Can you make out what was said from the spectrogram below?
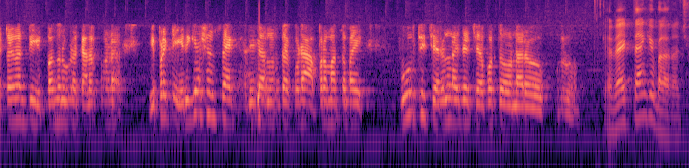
ఎటువంటి ఇబ్బందులు కూడా కలగకుండా ఇప్పటికే ఇరిగేషన్ శాఖ అధికారులంతా కూడా అప్రమత్తమై పూర్తి చర్యలను అయితే చేపడుతూ ఉన్నారు. రైట్ థ్యాంక్ యూ బాలరాజు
